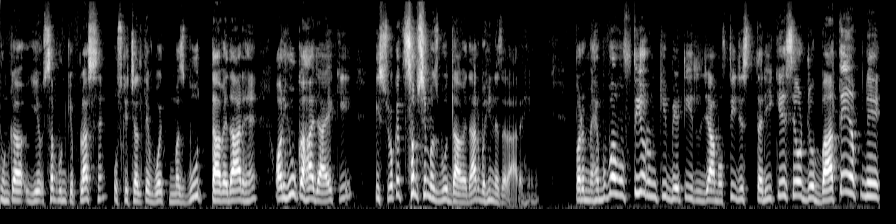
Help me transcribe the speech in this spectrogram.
उनका, ये सब उनके प्लस हैं। उसके चलते वो एक मज़बूत दावेदार हैं और यूँ कहा जाए कि इस वक्त सबसे मज़बूत दावेदार वही नज़र आ रहे हैं। पर महबूबा मुफ्ती और उनकी बेटी रजा मुफ्ती जिस तरीके से और जो बातें अपने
